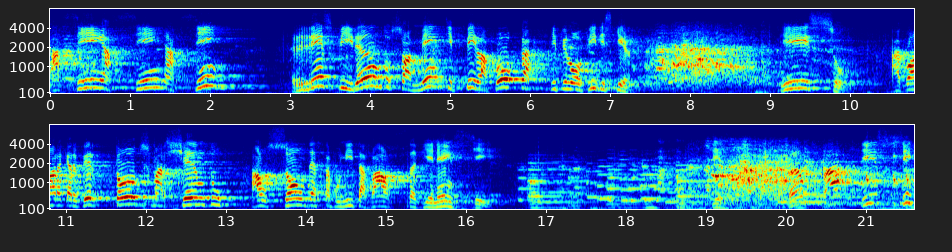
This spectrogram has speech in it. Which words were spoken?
Assim, assim, assim. Respirando somente pela boca e pelo ouvido esquerdo. Isso. Agora quero ver todos marchando ao som desta bonita valsa vienense. Vamos lá, isso sim.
